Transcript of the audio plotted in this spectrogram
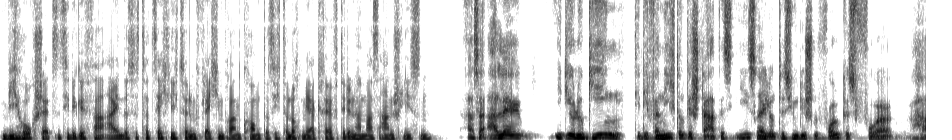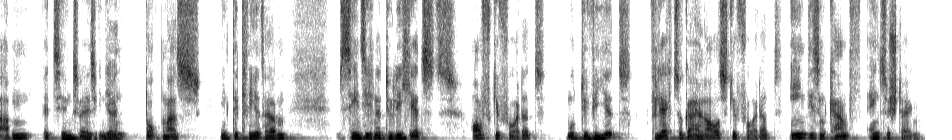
Wie hoch schätzen Sie die Gefahr ein, dass es tatsächlich zu einem Flächenbrand kommt, dass sich dann noch mehr Kräfte den Hamas anschließen? Also alle Ideologien, die die Vernichtung des Staates Israel und des jüdischen Volkes vorhaben, beziehungsweise in ihren Dogmas integriert haben, sehen sich natürlich jetzt aufgefordert, motiviert, vielleicht sogar herausgefordert, in diesen Kampf einzusteigen.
